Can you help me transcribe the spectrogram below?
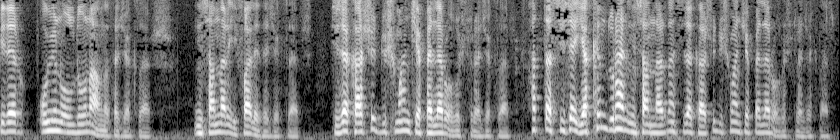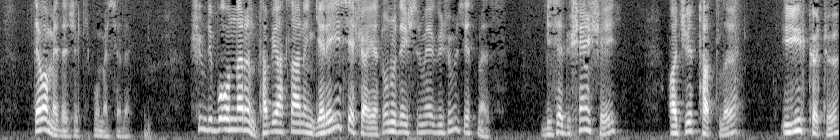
birer oyun olduğunu anlatacaklar. İnsanları ifade edecekler. Size karşı düşman cepheler oluşturacaklar. Hatta size yakın duran insanlardan size karşı düşman cepheler oluşturacaklar. Devam edecek bu mesele. Şimdi bu onların tabiatlarının gereği ise şayet onu değiştirmeye gücümüz yetmez. Bize düşen şey acı tatlı, iyi kötü,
